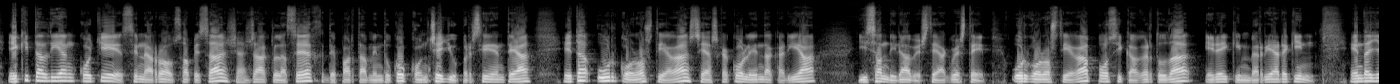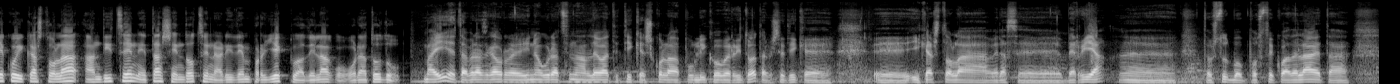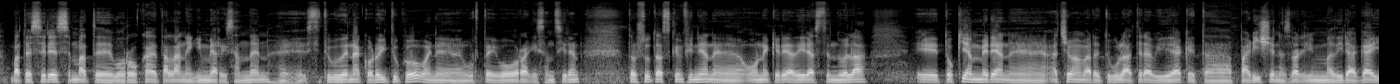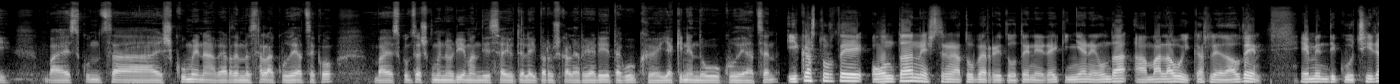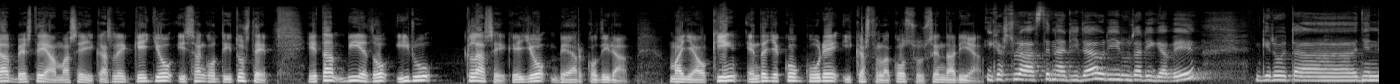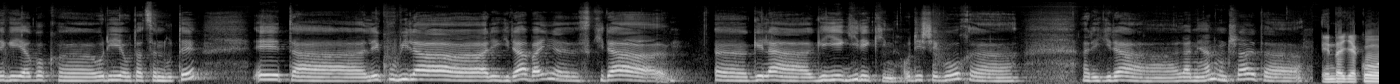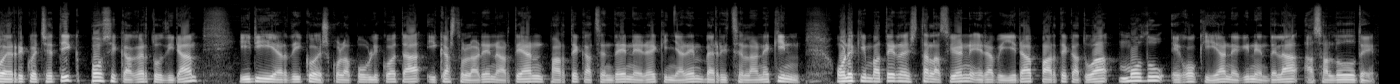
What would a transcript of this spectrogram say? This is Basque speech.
Ekitaldian kote zen arroa uzapeza, Jean-Jacques Lazer, departamentuko kontseilu presidentea eta Urgorostiaga zehaskako lehendakaria izan dira besteak beste. Urgorostiaga pozik agertu da eraikin berriarekin. Endaieko ikastola handitzen eta sendotzen ari den proiektua dela gogoratu du. Bai, eta beraz gaur inauguratzen alde batetik eskola publiko berritua eta bestetik e, ikastola beraz e, berria. E, eta ustut bo, postekoa dela eta batez ere zenbat borroka eta lan egin behar izan den. E, ez ditugu denak oroituko, baina urte gogorrak izan ziren. Eta ustut azken finean honek ere adirazten duela e, tokian berean e, atxeman barretugula atera bideak eta Parisen ez barilin badira gai ba, ezkuntza eskumena behar den bezala kudeatzeko ba, ezkuntza eskumen hori eman dizaiotela Ipar Euskal Herriari eta guk e, jakinen dugu kudeatzen. Ikasturte hontan estrenatu berri duten eraikinean egonda amalau ikasle daude. Hemen dikutxira beste amase ikasle keio izango dituzte eta bi edo hiru klase gehiago beharko dira. Maia oki, endaieko gure ikastolako zuzendaria. Ikastola azten ari da, hori irudari gabe, gero eta jende gehiagok uh, hori hautatzen dute, eta leku bila ari gira, bai, ezkira uh, gela gehiagirekin, hori segur, uh, ari gira lanean, untsa, eta... Endaiako herriko etxetik pozik agertu dira, hiri erdiko eskola publikoa eta ikastolaren artean partekatzen den erekinaren berritzelanekin. Honekin batera instalazioen erabilera partekatua modu egokian eginen dela azaldu dute.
